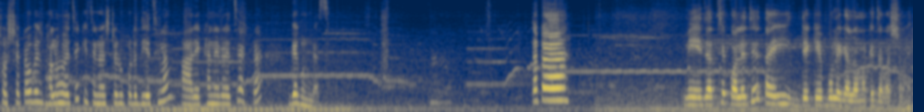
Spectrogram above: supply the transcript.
সর্ষেটাও বেশ ভালো হয়েছে কিচেন ওয়েস্টের উপরে দিয়েছিলাম, আর এখানে রয়েছে একটা বেগুন গাছ। টাটা! মেয়ে যাচ্ছে কলেজে তাই ডেকে বলে গেল আমাকে যাওয়ার সময়।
